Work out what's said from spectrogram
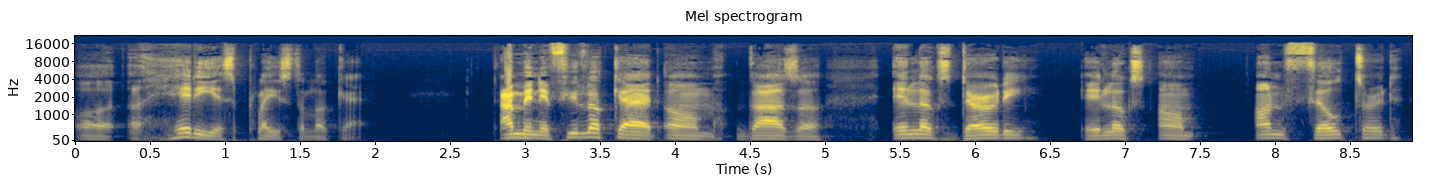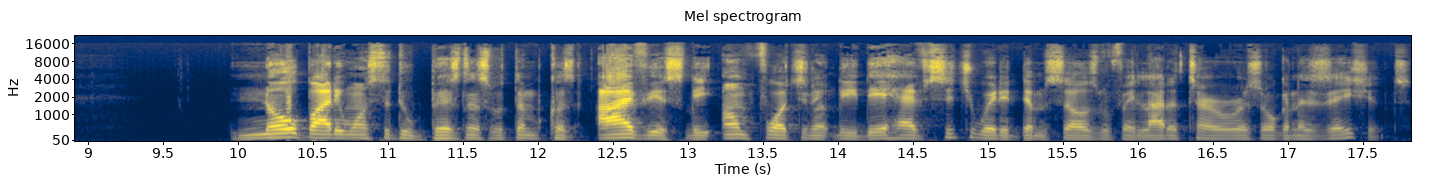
a, a hideous place to look at, I mean, if you look at um Gaza, it looks dirty. It looks um unfiltered. Nobody wants to do business with them because obviously, unfortunately, they have situated themselves with a lot of terrorist organizations.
